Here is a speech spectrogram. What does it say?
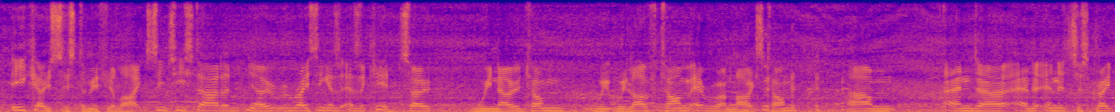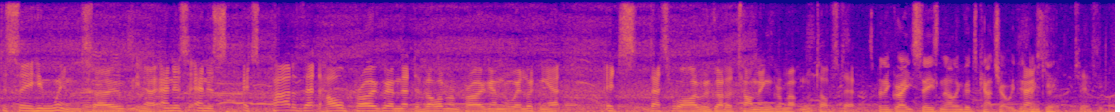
ecosystem, if you like, since he started, you know, racing as, as a kid. So we know Tom, we, we love Tom, everyone likes Tom. Um, and, uh, and and it's just great to see him win. So you know, and it's and it's it's part of that whole program, that development program that we're looking at. It's that's why we've got a Tom Ingram up in the top step. It's been a great season, Alan. Good to catch up with you. Thanks, Thank you. Steve. Cheers.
